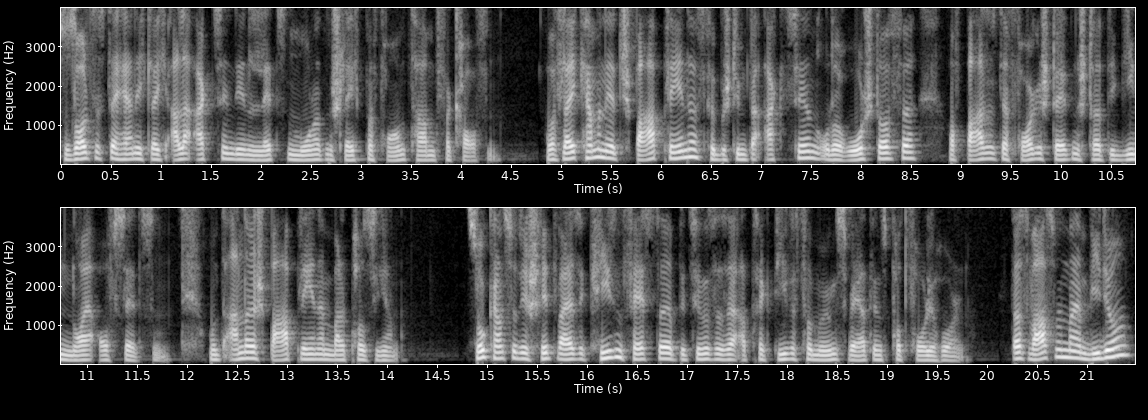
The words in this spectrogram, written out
Du solltest daher nicht gleich alle Aktien, die in den letzten Monaten schlecht performt haben, verkaufen. Aber vielleicht kann man jetzt Sparpläne für bestimmte Aktien oder Rohstoffe auf Basis der vorgestellten Strategien neu aufsetzen und andere Sparpläne mal pausieren. So kannst du dir schrittweise krisenfeste bzw. attraktive Vermögenswerte ins Portfolio holen. Das war's mit meinem Video.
